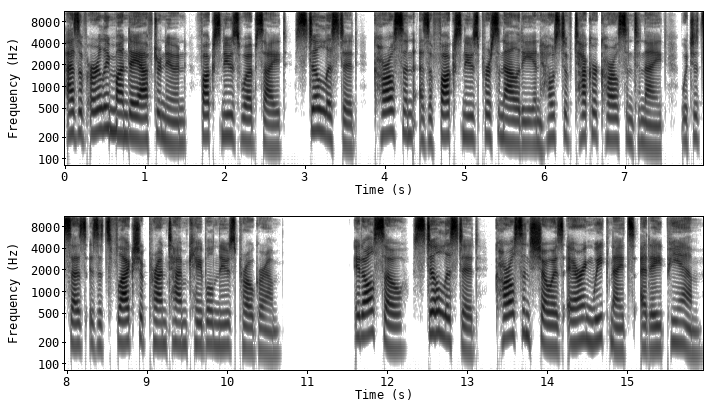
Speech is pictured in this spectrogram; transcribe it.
As of early Monday afternoon, Fox News website still listed Carlson as a Fox News personality and host of Tucker Carlson Tonight, which it says is its flagship primetime cable news program. It also still listed Carlson's show is airing weeknights at 8 p.m.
